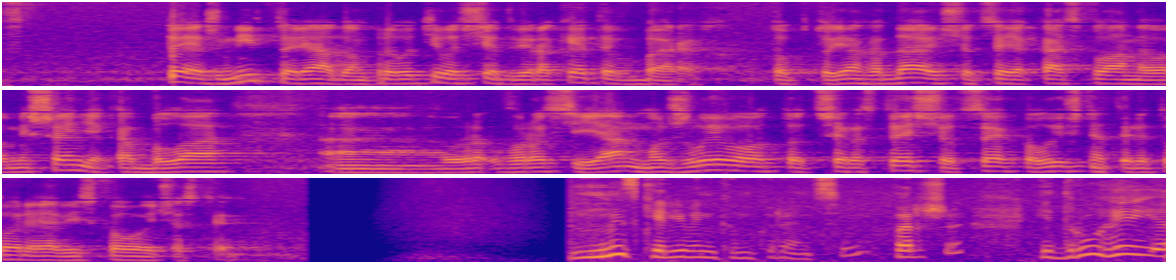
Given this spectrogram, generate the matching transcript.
в те ж місто рядом прилетіло ще дві ракети в берег. Тобто я гадаю, що це якась планова мішень, яка була в росіян, можливо, то через те, що це колишня територія військової частини. Низький рівень конкуренції, перше, і другий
